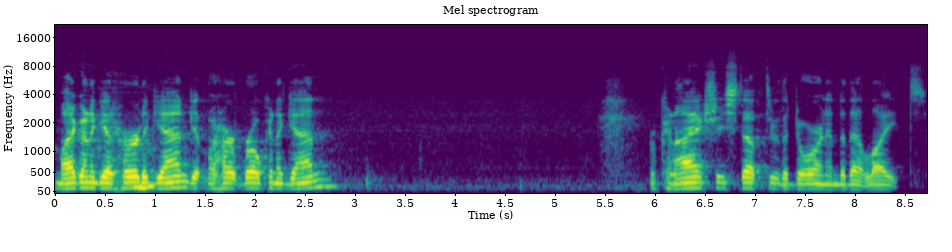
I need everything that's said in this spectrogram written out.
Am I going to get hurt mm-hmm. again, get my heart broken again? Or can I actually step through the door and into that light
